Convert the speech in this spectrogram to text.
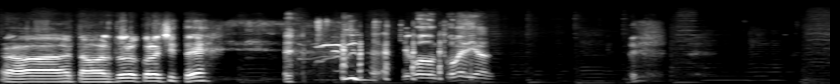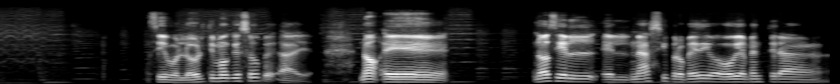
Ah, estamos duros con los chistes. ¿eh? Llegó Don Comedia. Sí, por lo último que supe. Ah, ya. No, eh, no, si el, el nazi promedio obviamente era.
